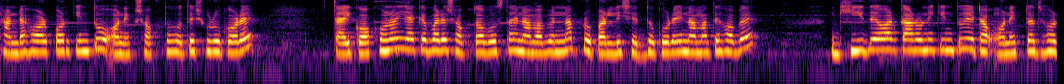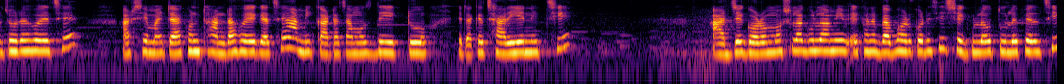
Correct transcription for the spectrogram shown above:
ঠান্ডা হওয়ার পর কিন্তু অনেক শক্ত হতে শুরু করে। তাই কখনোই একেবারে শক্ত অবস্থায় নামাবেন না প্রপারলি সেদ্ধ করেই নামাতে হবে। ঘি দেওয়ার কারণে কিন্তু এটা অনেকটা ঝরঝরে হয়েছে। আর সেমাইটা এখন ঠান্ডা হয়ে গেছে, আমি কাঁটা চামচ দিয়ে একটু এটাকে ছাড়িয়ে নিচ্ছি। আর যে গরম মশলাগুলো আমি এখানে ব্যবহার করেছি, সেগুলোও তুলে ফেলছি।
